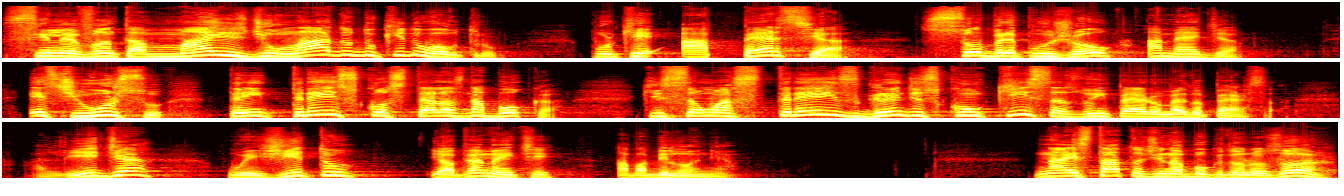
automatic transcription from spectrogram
se levanta mais de um lado do que do outro, porque a Pérsia sobrepujou a média. Este urso tem três costelas na boca que são as três grandes conquistas do Império Medo-Persa: a Lídia, o Egito e, obviamente, a Babilônia. Na estátua de Nabucodonosor,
